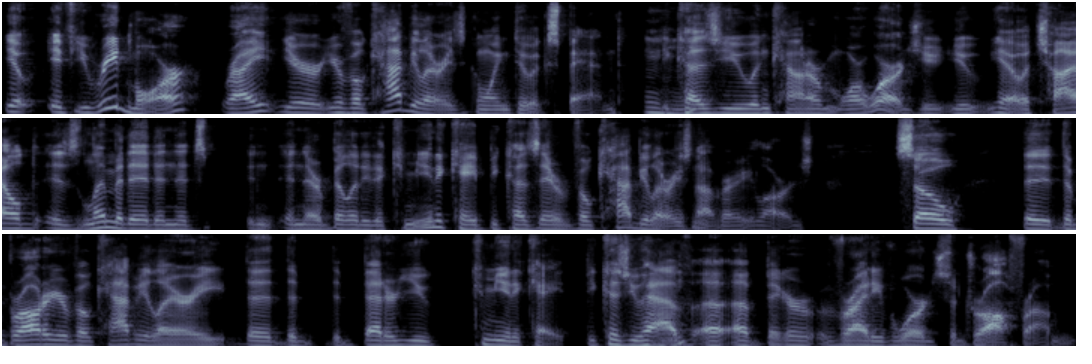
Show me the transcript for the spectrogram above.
you know if you read more right your your vocabulary is going to expand mm-hmm. because you encounter more words. You you you know a child is limited in its in, in their ability to communicate because their vocabulary is not very large so the the broader your vocabulary the the the better you communicate because you mm-hmm. have a, a bigger variety of words to draw from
